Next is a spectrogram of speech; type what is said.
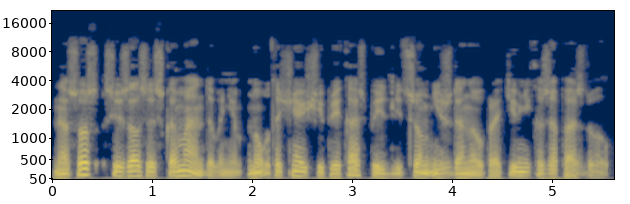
Насос связался с командованием, но уточняющий приказ перед лицом нежданного противника запаздывал.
